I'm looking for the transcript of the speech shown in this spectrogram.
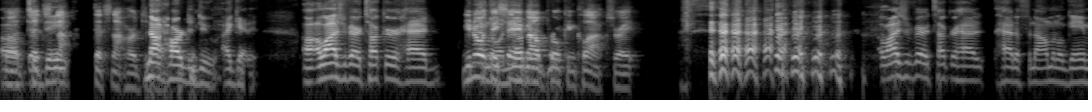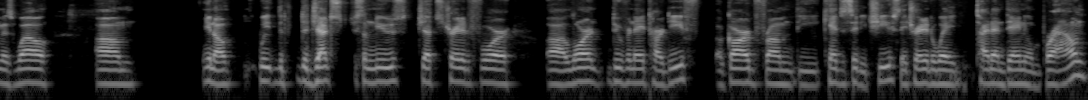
uh, Well, to that's date. not that's not hard to not do. hard to do. I get it. Uh, Elijah Vera Tucker had You know what you they say about broken clocks, right? Elijah Vera Tucker had had a phenomenal game as well. Um, you know, we the, the Jets some news. Jets traded for uh Laurent Duvernay Tardif, a guard from the Kansas City Chiefs. They traded away tight end Daniel Brown.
